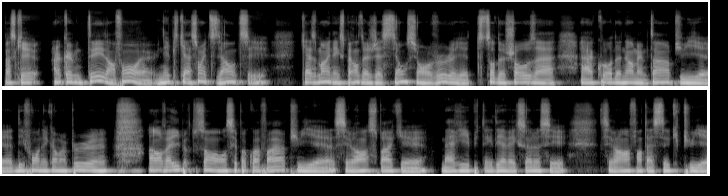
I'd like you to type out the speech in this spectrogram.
Parce qu'un comité, dans le fond, une implication étudiante, c'est quasiment une expérience de gestion, si on veut. Il y a toutes sortes de choses à, coordonner en même temps. Puis euh, des fois, on est comme un peu euh, envahi par tout ça, on ne sait pas quoi faire. Puis euh, c'est vraiment super que Marie ait pu t'aider avec ça. C'est vraiment fantastique. Puis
